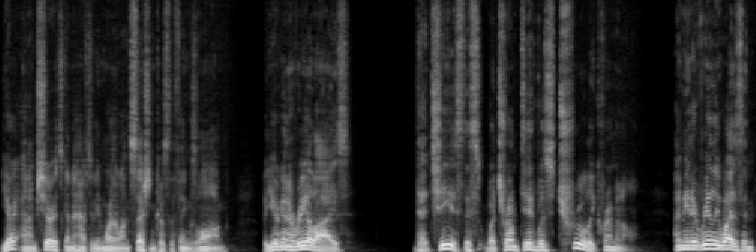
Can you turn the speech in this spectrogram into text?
You're, and I'm sure it's going to have to be more than one session because the thing's long, but you're going to realize that geez, this what Trump did was truly criminal. I mean, it really was. And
